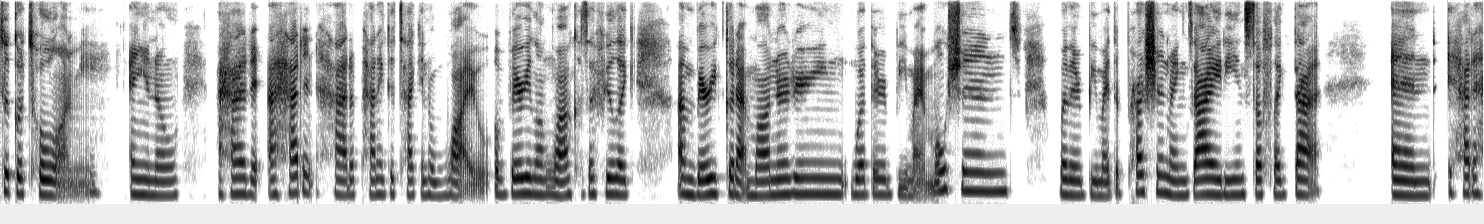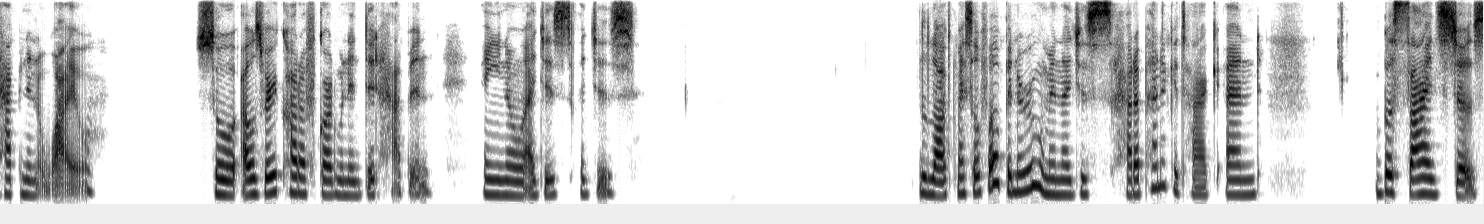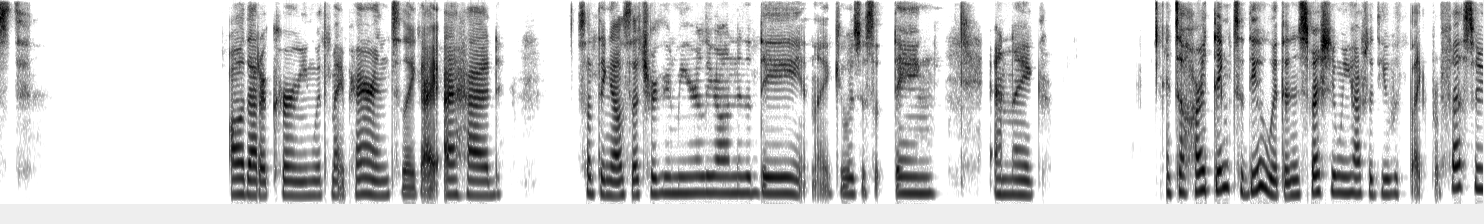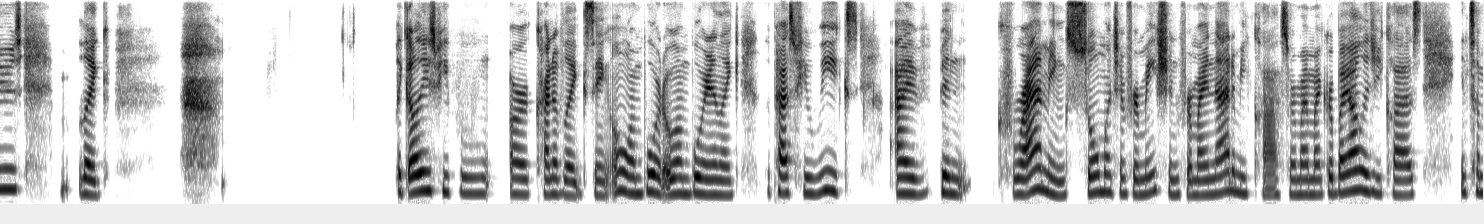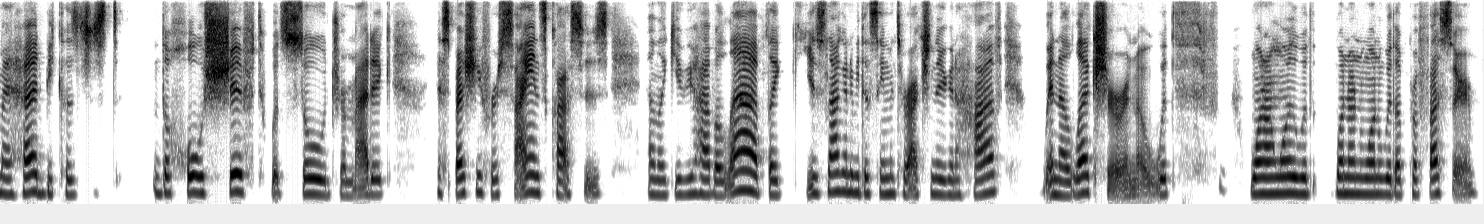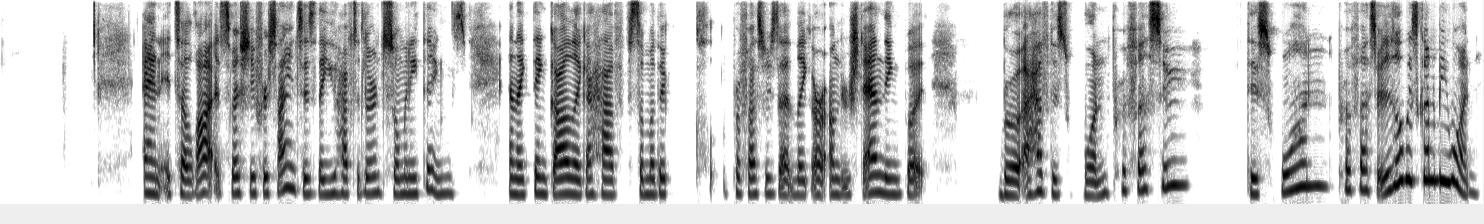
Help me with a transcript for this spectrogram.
took a toll on me. And you know i had i hadn't had a panic attack in a while a very long while because i feel like i'm very good at monitoring whether it be my emotions whether it be my depression my anxiety and stuff like that. And it hadn't happened in a while. So i was very caught off guard when it did happen. And you know i just i just locked myself up in a room and i just had a panic attack. And besides just all that occurring with my parents. Like I, I had something else that triggered me earlier on in the day and like it was just a thing. And like it's a hard thing to deal with and especially when you have to deal with like professors like like all these people are kind of like saying oh i'm bored oh i'm bored and like the past few weeks i've been cramming so much information for my anatomy class or my microbiology class into my head because just the whole shift was so dramatic especially for science classes. And like if you have a lab like it's not going to be the same interaction that you're going to have in a lecture and with one-on-one with one-on-one with a professor. And it's a lot especially for sciences that you have to learn so many things. And like thank god like i have some other cl- professors that like are understanding but bro i have this one professor this one professor there's always going to be one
